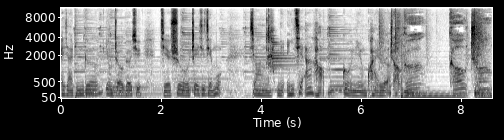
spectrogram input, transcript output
，A 起来听歌，用这首歌曲结束这期节目，希望你一切安好，过年快乐。找个靠窗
